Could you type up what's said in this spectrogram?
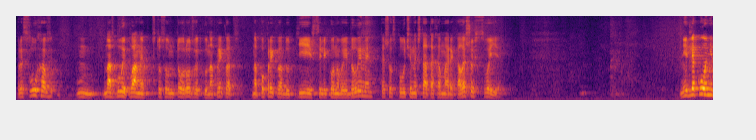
прислухав. У нас були плани стосовно того розвитку, наприклад, на, по прикладу тієї ж Силіконової долини, те, що в Сполучених Штатах Америки, але щось своє. Ні для кого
